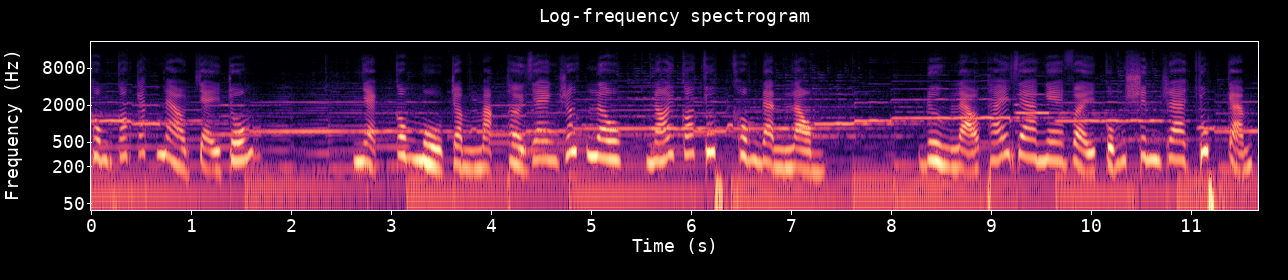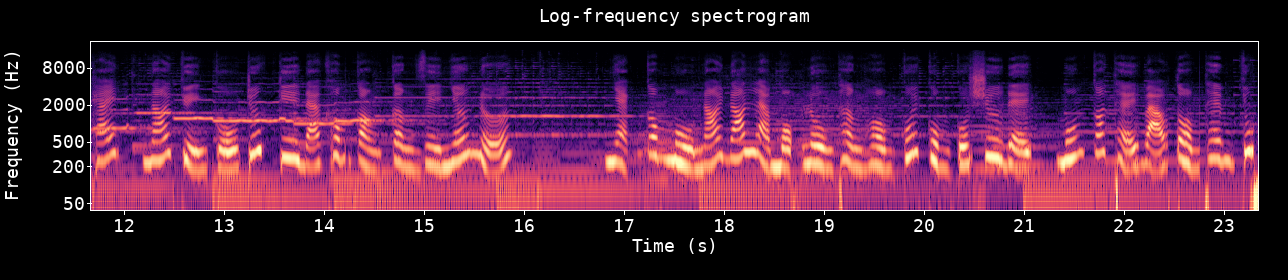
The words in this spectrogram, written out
không có cách nào chạy trốn. Nhạc công mù trầm mặt thời gian rất lâu, Nói có chút không đành lòng. Đường lão thái gia nghe vậy cũng sinh ra chút cảm khái, Nói chuyện cũ trước kia đã không còn cần gì nhớ nữa. Nhạc công mù nói đó là một luồng thần hồn cuối cùng của sư đệ, Muốn có thể bảo tồn thêm chút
